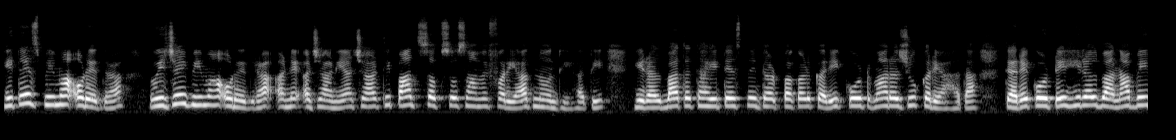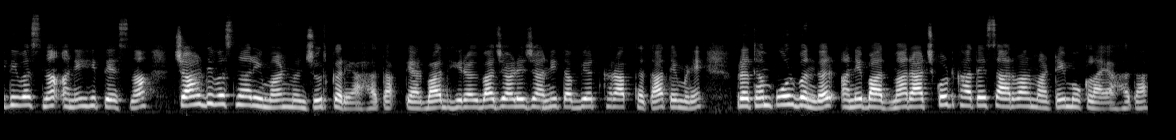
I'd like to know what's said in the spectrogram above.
હિતેશ ભીમા ઓડેદરા વિજય ભીમા ઓડેદરા અને અજાણ્યા ચારથી પાંચ શખ્સો સામે ફરિયાદ નોંધી હતી. હિરલબા તથા હિતેશની ધરપકડ કરી કોર્ટમાં રજૂ કર્યા હતા. ત્યારે કોર્ટે હિરલબાના બે દિવસના અને હિતેશના ચાર દિવસના રિમાન્ડ મંજૂર કર્યા હતા. ત્યારબાદ હિરલબા જાડેજાની તબિયત ખરાબ થતાં તેમણે પ્રથમ પોરબંદર અને બાદમાં રાજકોટ ખાતે સારવાર માટે મોકલાયા હતા.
